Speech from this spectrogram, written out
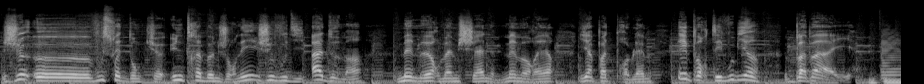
Je vous souhaite donc une très bonne journée. Je vous dis à demain, même heure, même chaîne, même horaire, il n'y a pas de problème. Et portez-vous bien. Bye bye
